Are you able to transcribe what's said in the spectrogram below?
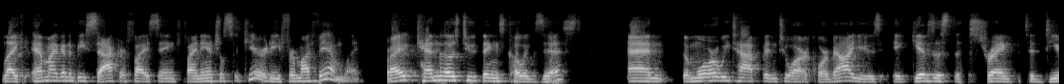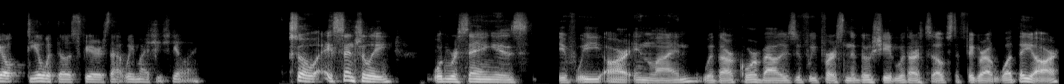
like am i going to be sacrificing financial security for my family right? Can those two things coexist and the more we tap into our core values, it gives us the strength to deal deal with those fears that we might be feeling. So essentially, what we're saying is if we are in line with our core values, if we first negotiate with ourselves to figure out what they are,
